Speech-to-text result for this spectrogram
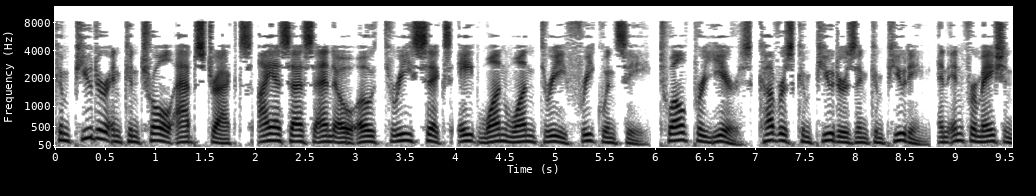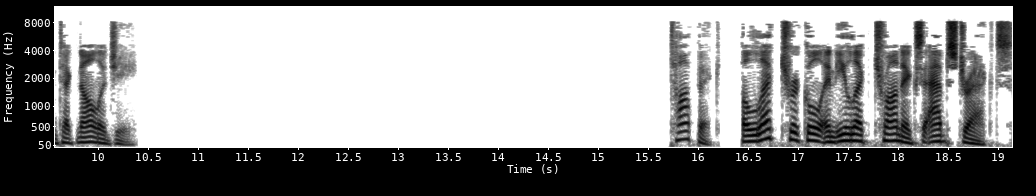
Computer and Control Abstracts ISSN 0036-8113 frequency 12 per years covers computers and computing and information technology. Topic: Electrical and Electronics Abstracts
